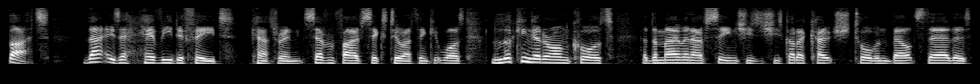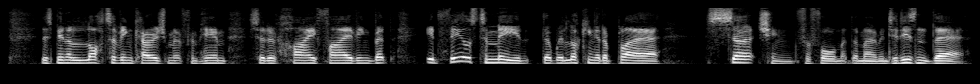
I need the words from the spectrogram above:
But that is a heavy defeat, Catherine. Seven five six two, I think it was. Looking at her on court at the moment, I've seen she's she's got her coach Torben Beltz there. There's there's been a lot of encouragement from him, sort of high fiving. But it feels to me that we're looking at a player searching for form at the moment. It isn't there.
